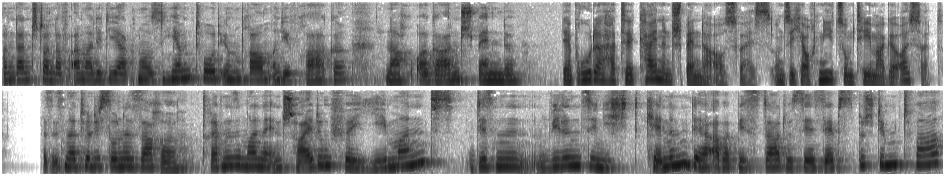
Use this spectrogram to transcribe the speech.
Und dann stand auf einmal die Diagnose Hirntod im Raum und die Frage nach Organspende. Der Bruder hatte keinen Spenderausweis und sich auch nie zum Thema geäußert. Es ist natürlich so eine Sache. Treffen Sie mal eine Entscheidung für jemand, dessen Willen Sie nicht kennen, der aber bis dato sehr selbstbestimmt war.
